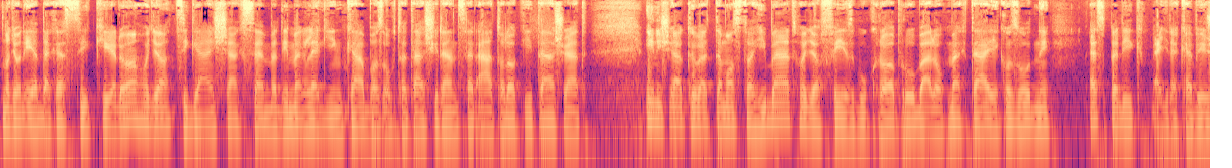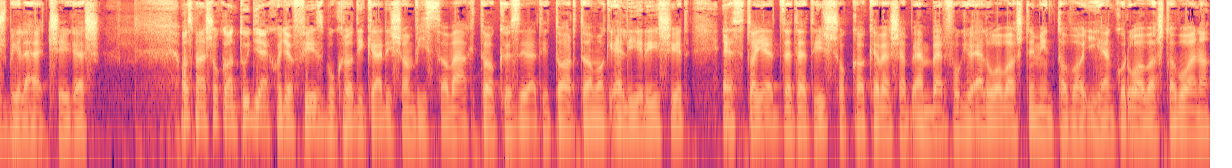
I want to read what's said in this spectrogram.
nagyon érdekes cikkéről, hogy a cigányság szenvedi meg leginkább az oktatási rendszer átalakítását. Én is elkövettem azt a hibát, hogy a Facebookról próbálok megtájékozódni, ez pedig egyre kevésbé lehetséges. Azt már sokan tudják, hogy a Facebook radikálisan visszavágta a közéleti tartalmak elérését, ezt a jegyzetet is sokkal kevesebb ember fogja elolvasni, mint tavaly ilyenkor olvasta volna.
